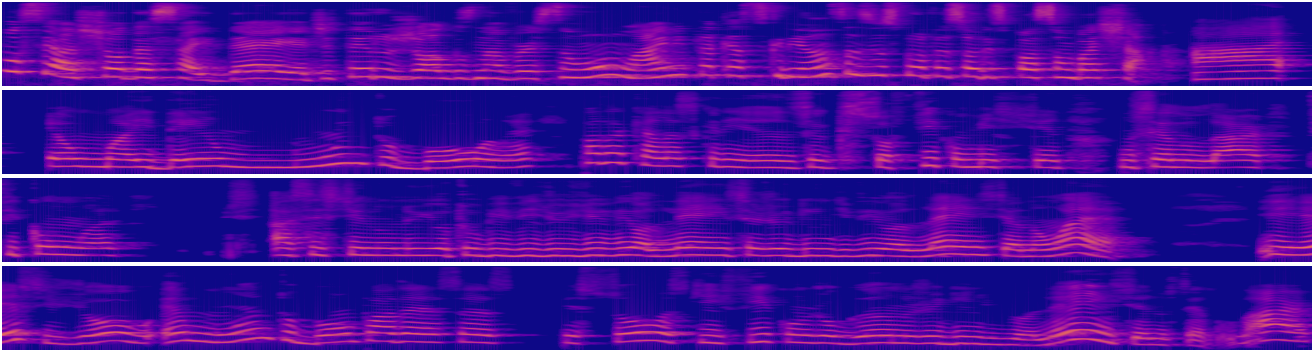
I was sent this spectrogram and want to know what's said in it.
você achou dessa ideia de ter os jogos na versão online para que as crianças e os professores possam baixar? Ah, é uma ideia muito boa, né? Para aquelas crianças que só ficam mexendo no celular, ficam assistindo no YouTube vídeos de violência, joguinho de violência, não é? E esse jogo é muito bom para essas pessoas que ficam jogando joguinho de violência no celular,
